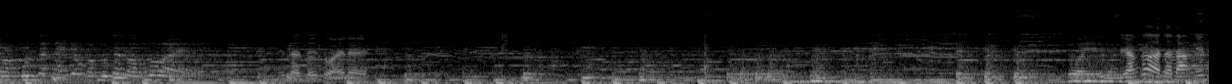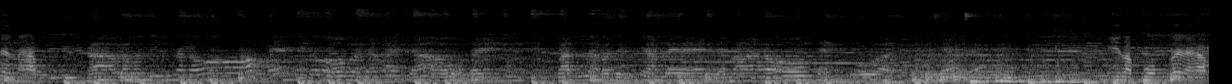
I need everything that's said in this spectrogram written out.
ขอบคุณท่านนายกขอบคุณท่านรองด้วยๆนี่แต่สวยๆเลยสวยเสียงก็อาจจะดังนิดนึงนะครับชาวเราจริงนะน้องแม้ที่น้องมันจะให้เจ้าแต่งวันแล้วมาถึงยามแลงจะมาน้องแต่งตัวมีลำวงด้วยนะครับ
